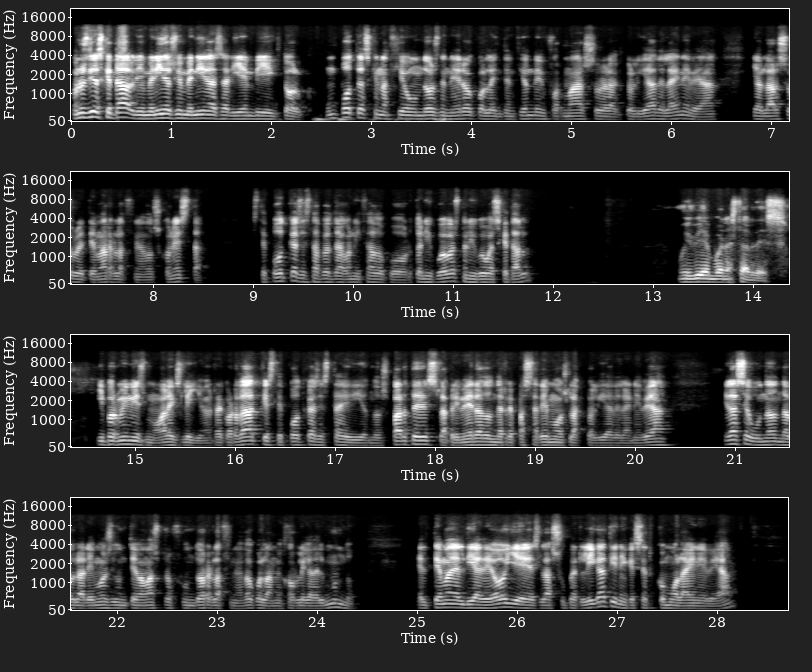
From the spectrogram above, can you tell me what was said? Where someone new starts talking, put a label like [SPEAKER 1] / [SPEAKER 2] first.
[SPEAKER 1] Buenos días, ¿qué tal? Bienvenidos, bienvenidas a The NBA Talk, un podcast que nació un 2 de enero con la intención de informar sobre la actualidad de la NBA y hablar sobre temas relacionados con esta. Este podcast está protagonizado por Tony Cuevas. Tony Cuevas, ¿qué tal?
[SPEAKER 2] Muy bien, buenas tardes.
[SPEAKER 1] Y por mí mismo, Alex Lillo. Recordad que este podcast está dividido en dos partes. La primera, donde repasaremos la actualidad de la NBA, y la segunda, donde hablaremos de un tema más profundo relacionado con la mejor liga del mundo. El tema del día de hoy es la Superliga tiene que ser como la NBA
